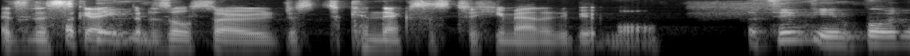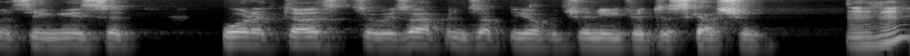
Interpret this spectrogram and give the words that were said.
it's an escape, think, but it's also just connects us to humanity a bit more. I think the important thing is that what it does do is opens up the opportunity for discussion. Mm-hmm.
